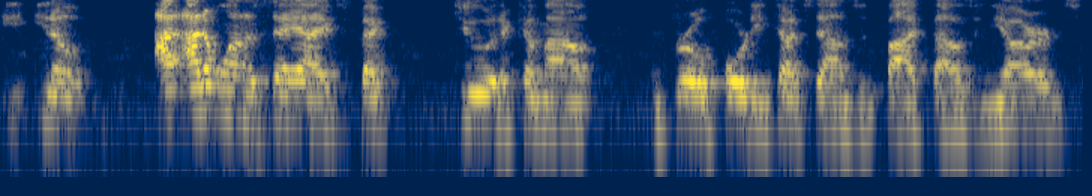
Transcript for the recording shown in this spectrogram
you know, I, I don't want to say I expect Tua to come out and throw 40 touchdowns and 5,000 yards,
